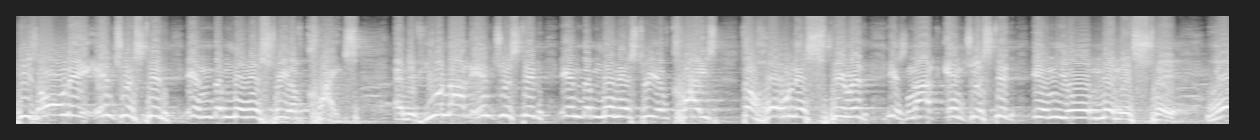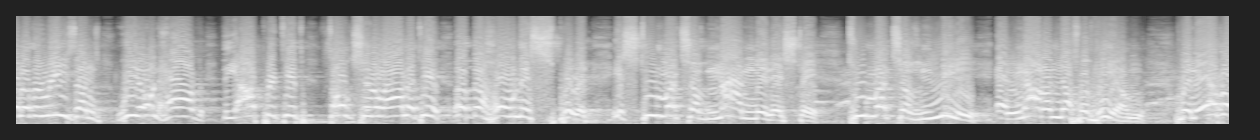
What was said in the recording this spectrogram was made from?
He's only interested in the ministry of Christ. And if you're not interested in the ministry of Christ, the Holy Spirit is not interested in your ministry. One of the reasons we don't have the operative functionality of the Holy Spirit is too much of my ministry, too much of me, and not enough of Him. Whenever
